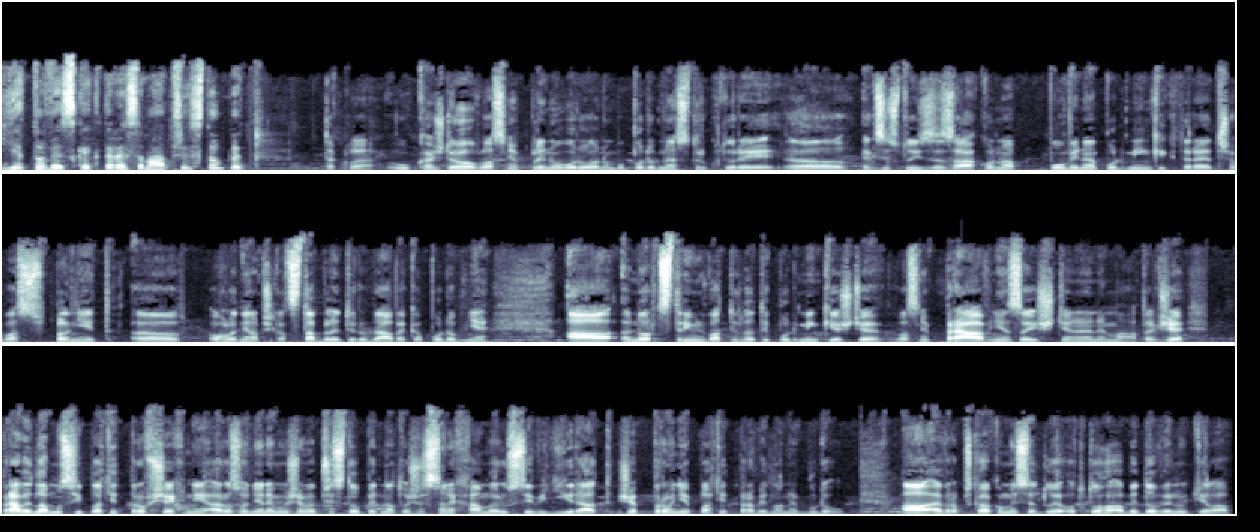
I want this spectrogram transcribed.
Je to věc, ke které se má přistoupit? Takhle, u každého vlastně plynovodu nebo podobné struktury uh, existují ze zákona povinné podmínky, které třeba splnit uh, ohledně například stability dodávek a podobně. A Nord Stream 2 tyhle ty podmínky ještě vlastně právně zajištěné nemá. Takže pravidla musí platit pro všechny a rozhodně nemůžeme přistoupit na to, že se necháme Rusy vydírat, že pro ně platit pravidla nebudou. A Evropská komise tu je od toho, aby to vynutila.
